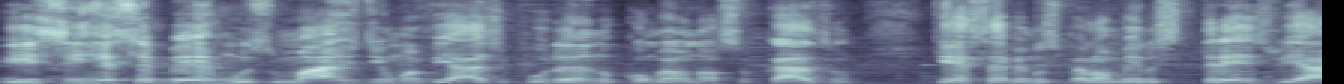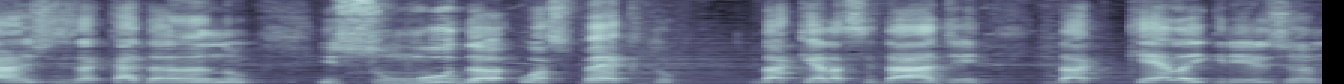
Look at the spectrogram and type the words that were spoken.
E se recebermos mais de uma viagem por ano, como é o nosso caso, que recebemos pelo menos três viagens a cada ano, isso muda o aspecto daquela cidade, daquela igreja,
